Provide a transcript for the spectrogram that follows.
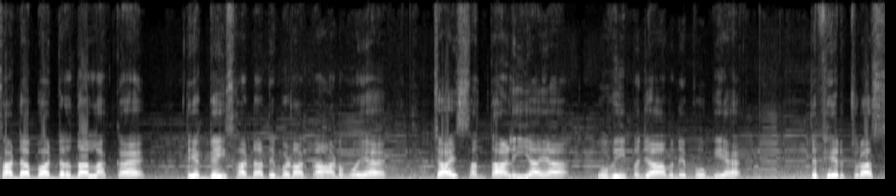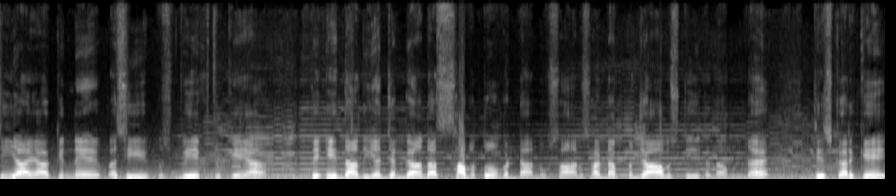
ਸਾਡਾ ਬਾਰਡਰ ਦਾ ਇਲਾਕਾ ਹੈ ਤੇ ਅੱਗੇ ਹੀ ਸਾਡਾ ਤੇ ਬੜਾ ਘਾਣ ਹੋਇਆ ਹੈ। ਚਾਹੇ 47 ਆਇਆ ਉਹ ਵੀ ਪੰਜਾਬ ਨੇ ਭੋਗਿਆ ਹੈ, ਤੇ ਫਿਰ 84 ਆਇਆ ਕਿੰਨੇ ਅਸੀਂ ਵੇਖ ਚੁੱਕੇ ਆ ਤੇ ਇਦਾਂ ਦੀਆਂ ਜੰਗਾਂ ਦਾ ਸਭ ਤੋਂ ਵੱਡਾ ਨੁਕਸਾਨ ਸਾਡਾ ਪੰਜਾਬ ਸਟੇਟ ਦਾ ਹੁੰਦਾ ਹੈ। ਤੇ ਇਸ ਕਰਕੇ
